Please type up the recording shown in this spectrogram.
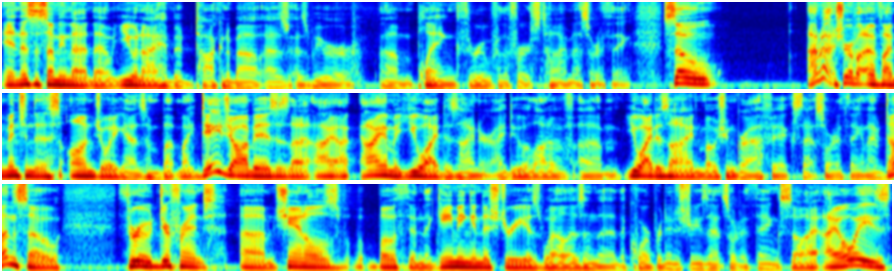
and this is something that, that you and I have been talking about as as we were um, playing through for the first time, that sort of thing. So I'm not sure if I, if I mentioned this on Joygasm, but my day job is is that I I, I am a UI designer. I do a lot of um, UI design, motion graphics, that sort of thing, and I've done so through different um, channels, both in the gaming industry as well as in the the corporate industries, that sort of thing. So I, I always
